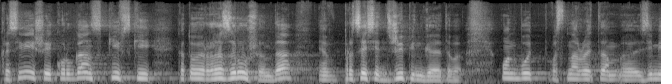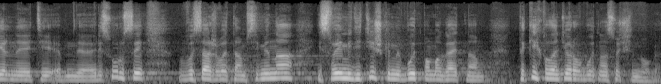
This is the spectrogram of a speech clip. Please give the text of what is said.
красивейший курган скифский, который разрушен да, э, в процессе джипинга этого. Он будет восстанавливать там э, земельные эти э, ресурсы, высаживать там семена и своими детишками будет помогать нам. Таких волонтеров будет у нас очень много.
